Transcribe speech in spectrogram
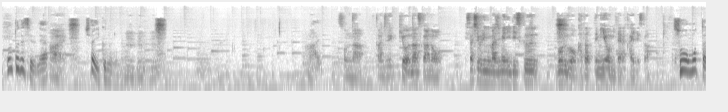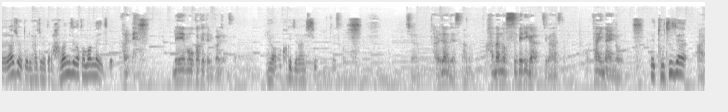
本当ですよね。はい。したら行くのにねうんうんうん。はい。そんな感じで今日なんすか？あの久しぶりに真面目にディスクゴルフを語ってみようみたいな回ですか？そう思ったらラジオ撮り始めたら鼻水が止まんないんですけど。あれ冷房かけてるからじゃないですか？いやかけてないっすよ。本当ですか？じゃああれじゃないですかあの鼻の滑りが違うなんつう体内の。え突然。はい。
